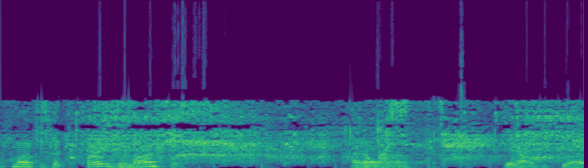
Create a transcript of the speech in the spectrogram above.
This monster's a crazy monster. I don't want to get out just yet.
